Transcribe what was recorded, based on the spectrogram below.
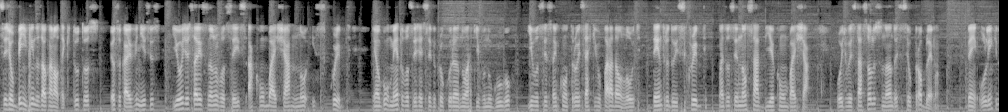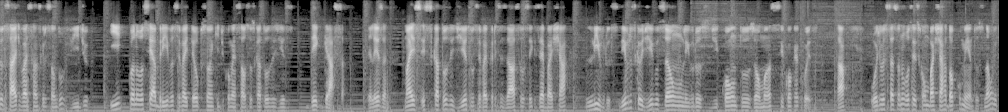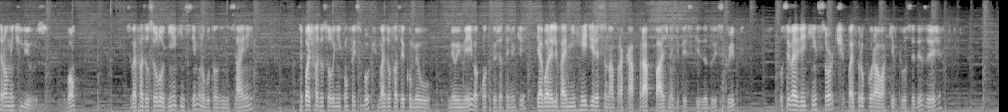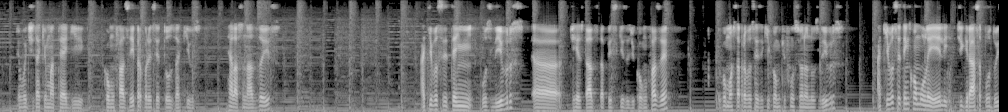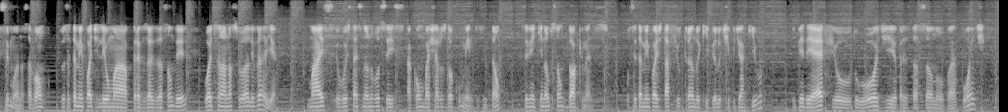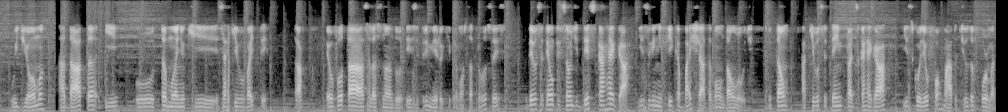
Sejam bem-vindos ao canal TechTutos, eu sou Caio Vinícius e hoje eu estarei ensinando vocês a como baixar no Script. Em algum momento você já esteve procurando um arquivo no Google e você só encontrou esse arquivo para download dentro do Script, mas você não sabia como baixar. Hoje vou estar solucionando esse seu problema. Bem, o link do site vai estar na descrição do vídeo e quando você abrir você vai ter a opção aqui de começar os seus 14 dias de graça, beleza? Mas esses 14 dias você vai precisar se você quiser baixar livros. Livros que eu digo são livros de contos, romances e qualquer coisa, tá? Hoje eu vou estar ensinando vocês como baixar documentos, não literalmente livros, tá bom? Você vai fazer o seu login aqui em cima no botãozinho de sign in. Você pode fazer o seu login com o Facebook, mas eu vou fazer com o meu meu e-mail, a conta que eu já tenho aqui. E agora ele vai me redirecionar para cá, para a página de pesquisa do script. Você vai vir aqui em Sort, vai procurar o arquivo que você deseja. Eu vou digitar aqui uma tag como fazer para aparecer todos os arquivos relacionados a isso. Aqui você tem os livros uh, de resultados da pesquisa de como fazer. Eu vou mostrar para vocês aqui como que funciona nos livros. Aqui você tem como ler ele de graça por duas semanas, tá bom? Você também pode ler uma pré-visualização dele ou adicionar na sua livraria. Mas eu vou estar ensinando vocês a como baixar os documentos. Então, você vem aqui na opção Documents. Você também pode estar filtrando aqui pelo tipo de arquivo, em PDF ou do Word, apresentação no PowerPoint, o idioma, a data e o tamanho que esse arquivo vai ter, tá? Eu vou estar selecionando esse primeiro aqui para mostrar para vocês. Daí você tem a opção de descarregar. Isso significa baixar, tá bom? Download. Então, aqui você tem para descarregar e escolher o formato, choose a format.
